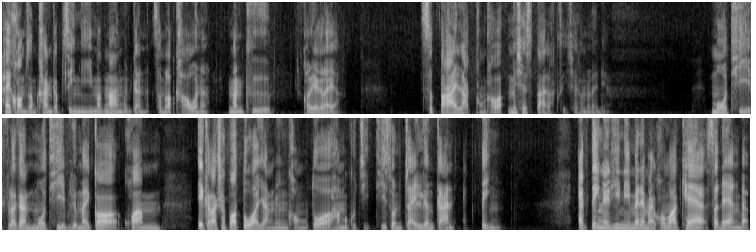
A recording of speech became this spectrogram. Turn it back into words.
ให้ความสำคัญกับสิ่งนี้มากๆเหมือนกันสำหรับเขาอะนะมันคือเขาเรียกอะไรอะสไตล์หลักของเขาอะไม่ใช่สไตล์หลักสิใช้คำอะไรเนี่ยโมทีฟแล้วกันโมทีฟหรือไม่ก็ความเอกลักษณ์เฉพาะตัวอย่างหนึ่งของตัวฮามากุจิที่สนใจเรื่องการ acting acting ในที่นี้ไม่ได้หมายความว่าแค่แสดงแบบ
